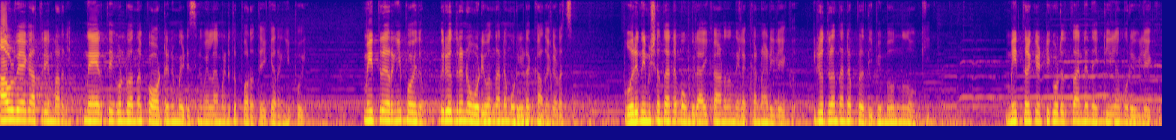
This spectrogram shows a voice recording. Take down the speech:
അവൾ വേഗം അത്രയും പറഞ്ഞു. നേരത്തെ കൊണ്ടുവന്ന കോട്ടനും മെഡിസിനും എല്ലാം എടുത്ത് പുറത്തേക്ക് ഇറങ്ങിപ്പോയി. മിത്ര ഇറങ്ങിപ്പോയതും രുദ്രൻ ഓടി വന്ന് തന്റെ മുറിയുടെ കഥ കടച്ചു. ഒരു നിമിഷം തന്റെ മുമ്പിലായി കാണുന്ന നിലക്കണ്ണാടിയിലേക്ക് രുദ്രൻ തന്റെ പ്രതിബിംബം ഒന്ന് നോക്കി. മിത്ര കെട്ടിക്കൊടുത്ത് തന്റെ നെറ്റിയിലെ മുറിവിലേക്കും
